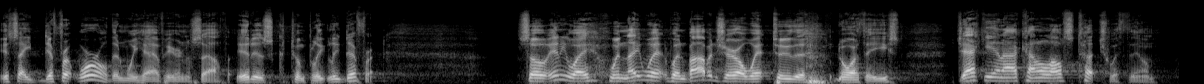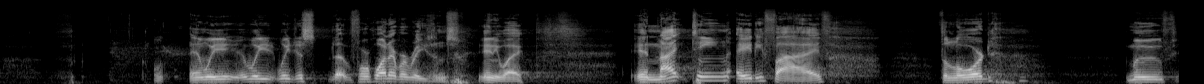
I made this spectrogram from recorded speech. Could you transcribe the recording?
it's a different world than we have here in the South. It is completely different. So anyway, when they went when Bob and Cheryl went to the Northeast, Jackie and I kind of lost touch with them. And we, we, we just, for whatever reasons, anyway. In 1985, the Lord moved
